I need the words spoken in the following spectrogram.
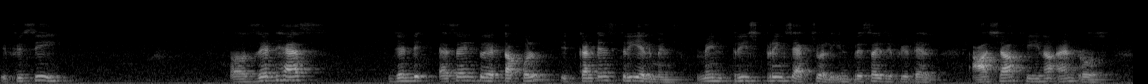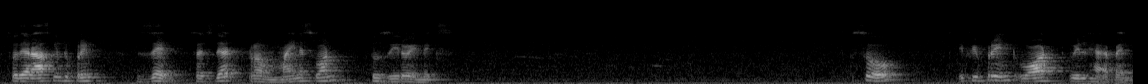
if you see uh, z has z assigned to a tuple it contains three elements mean three strings actually in precise if you tell. Asha hina and rose. So they are asking to print z such that from minus 1 to 0 index. So if you print what will happen?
